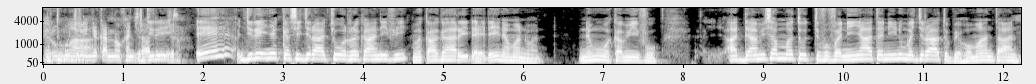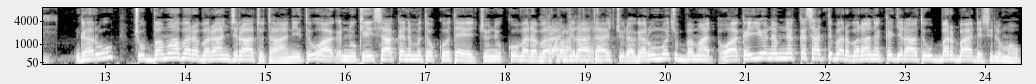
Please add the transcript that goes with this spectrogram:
jireenya qannoo kan jiraatan jiru. jireenya akkasii jiraachuu warra kaanii fi maqaa gaariidha hidhee naman waan namuma kamiifuu addaami sammatuutti fufanii nyaatanii numa jiraatu be homaan ta'an. Garuu cubbamaa bara baraan jiraatu ta'aniitu nu keessaa akka nama tokko ta'e jechuun ikkoo bara baraan jiraataa jechuudha. Garuu immoo cubbamaadha. Waaqayyoo namni akka isaatti bara baraan akka jiraatu barbaade silumaa'u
